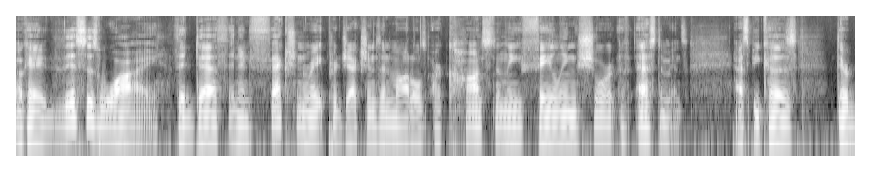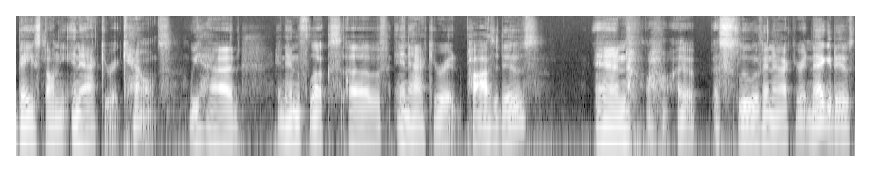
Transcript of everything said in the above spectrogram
Okay, this is why the death and infection rate projections and models are constantly failing short of estimates. That's because they're based on the inaccurate counts. We had an influx of inaccurate positives and a, a slew of inaccurate negatives,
